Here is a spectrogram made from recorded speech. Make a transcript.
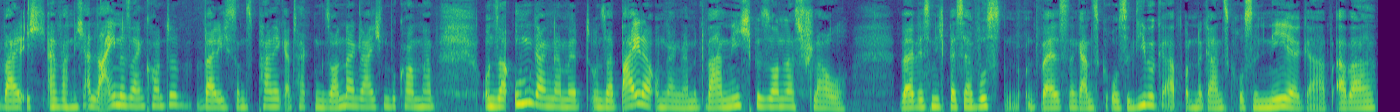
weil ich einfach nicht alleine sein konnte, weil ich sonst Panikattacken sondergleichen bekommen habe. Unser Umgang damit, unser beider Umgang damit war nicht besonders schlau weil wir es nicht besser wussten und weil es eine ganz große Liebe gab und eine ganz große Nähe gab. Aber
